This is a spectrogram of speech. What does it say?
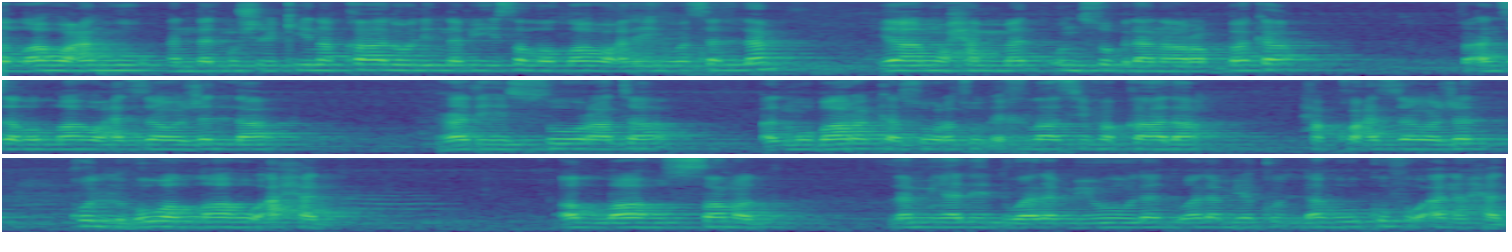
الله عنه أن المشركين قالوا للنبي صلى الله عليه وسلم يا محمد انسب لنا ربك. فأنزل الله عز وجل هذه السورة المباركة سورة الإخلاص فقال حق عز وجل قل هو الله أحد الله الصمد لم يلد ولم يولد ولم يكن له كفؤا أحد.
